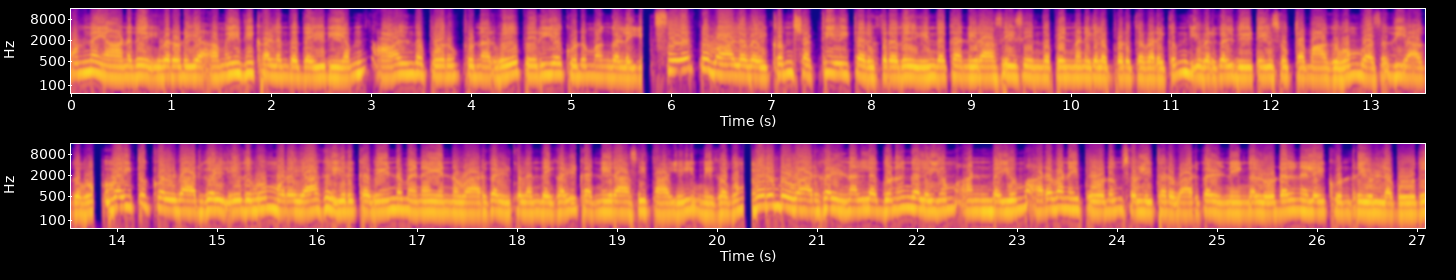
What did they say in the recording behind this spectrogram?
உண்மையானது. இவருடைய அமைதி கலந்த தைரியம் ஆழ்ந்த பொறுப்புணர்வு பெரிய குடும்பங்களையும் சேர்த்து வாழ வைக்கும் சக்தியை தருகிறது. இந்த கன்னிராசியை சேர்ந்த பெண்மணிகளை பொறுத்த வரைக்கும் இவர்கள் வீட்டை சுத்தமாகவும் வசதியாகவும் வைத்துக் கொள்வார்கள். எதுவும் முறையாக இருக்க வேண்டும் என எண்ணுவார்கள். குழந்தைகள் கன்னிராசி தாயை மிகவும் விரும்புவார்கள். நல்ல குணங்களையும் அன்பையும் அரவணைப்போடும் சொல்லி தருவார்கள். நீங்கள் உடல்நிலை குன்றியுள்ள போது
